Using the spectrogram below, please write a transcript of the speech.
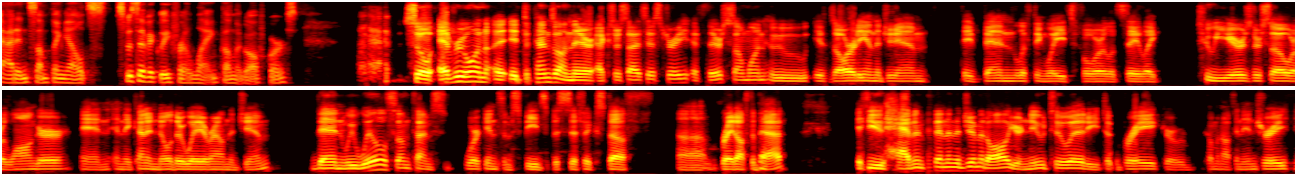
add in something else specifically for length on the golf course? So everyone uh, it depends on their exercise history. If there's someone who is already in the gym they've been lifting weights for let's say like two years or so or longer and and they kind of know their way around the gym then we will sometimes work in some speed specific stuff um, right off the bat. If you haven't been in the gym at all, you're new to it, or you took a break or coming off an injury,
